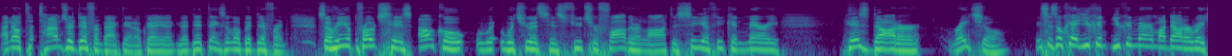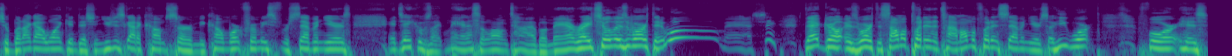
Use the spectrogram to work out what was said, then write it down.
I know t- times were different back then, okay? They did things a little bit different. So he approached his uncle, which was his future father in law, to see if he can marry his daughter, Rachel. He says, okay, you can, you can marry my daughter, Rachel, but I got one condition. You just got to come serve me. Come work for me for seven years. And Jacob was like, man, that's a long time, but man, Rachel is worth it. Woo! That girl is worth it. So I'm gonna put in a time. I'm gonna put in seven years. So he worked for his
